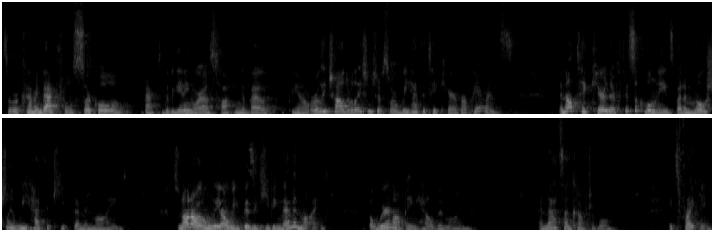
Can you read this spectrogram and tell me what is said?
so we're coming back full circle back to the beginning where i was talking about you know early child relationships where we had to take care of our parents and not take care of their physical needs but emotionally we had to keep them in mind so not only are we busy keeping them in mind but we're not being held in mind and that's uncomfortable it's frightening.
